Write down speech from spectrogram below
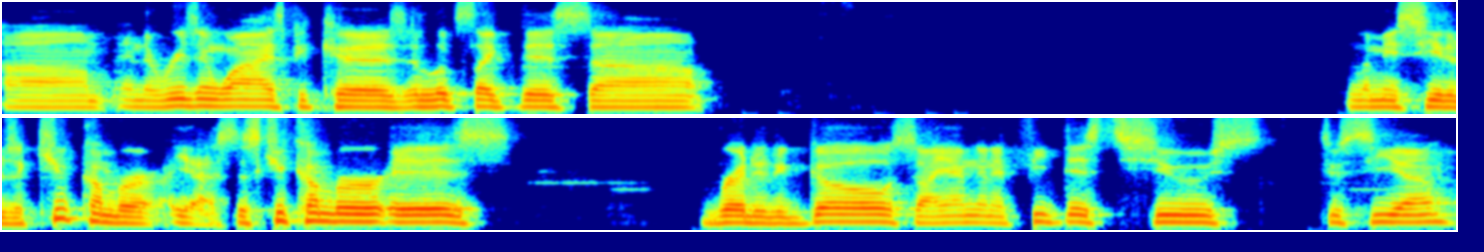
Um, and the reason why is because it looks like this, uh, let me see, there's a cucumber. Yes, this cucumber is ready to go. So I am gonna feed this to, to Sia.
